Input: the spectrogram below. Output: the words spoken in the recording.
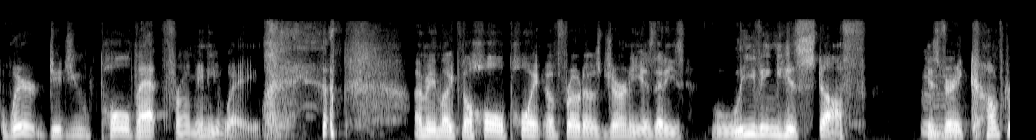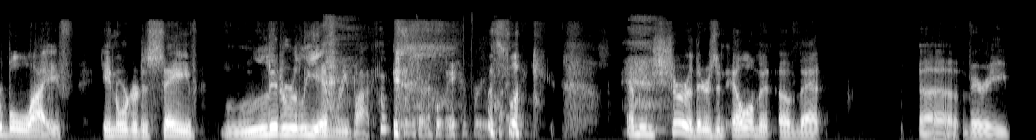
Where did you pull that from anyway? I mean, like the whole point of Frodo's journey is that he's leaving his stuff, his Mhm. very comfortable life, in order to save literally everybody. literally everyone it's like, I mean, sure, there's an element of that uh, very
